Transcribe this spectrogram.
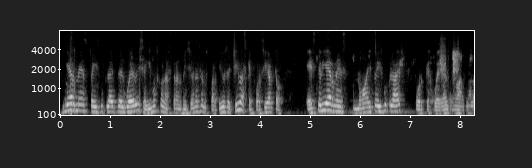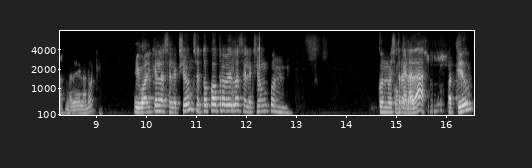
viernes, Facebook Live del güero y seguimos con las transmisiones de los partidos de Chivas, que por cierto, este viernes no hay Facebook Live porque juega el Real a las 9 de la noche. Igual que en la selección, se topa otra vez la selección con, con nuestra ¿Con Canadá. partido.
